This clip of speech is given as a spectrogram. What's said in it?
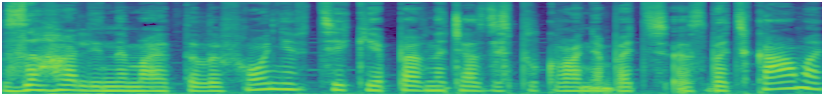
Взагалі немає телефонів, тільки певний час зі спілкування з батьками.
